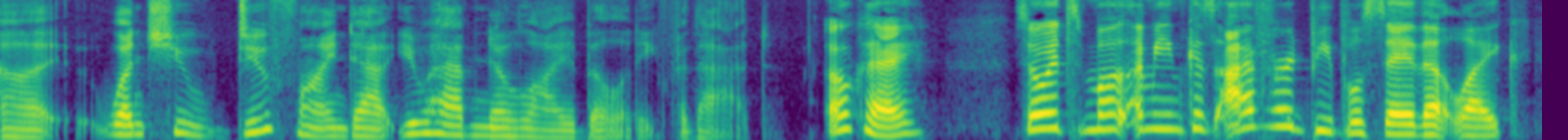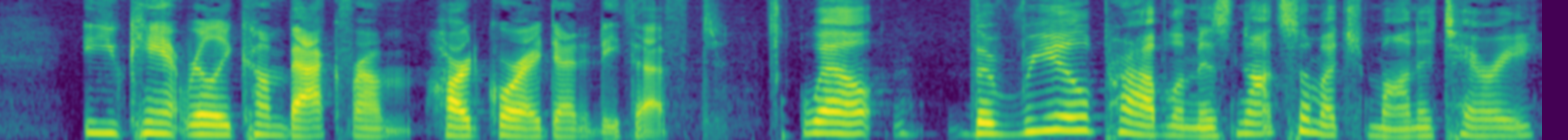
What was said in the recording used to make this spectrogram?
uh, once you do find out, you have no liability for that. Okay. So it's mo I mean cuz I've heard people say that like you can't really come back from hardcore identity theft. Well, the real problem is not so much monetary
